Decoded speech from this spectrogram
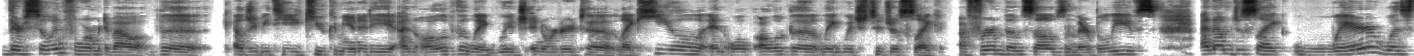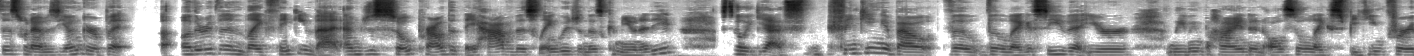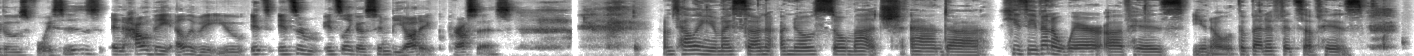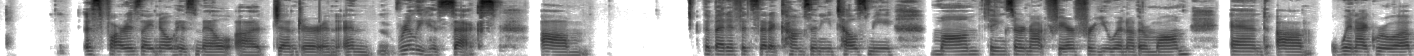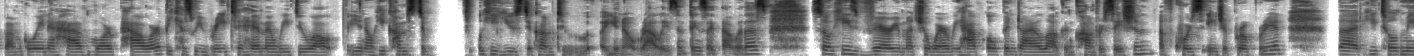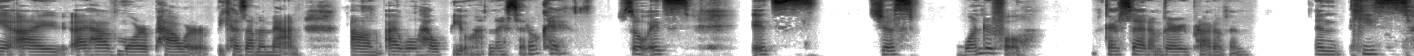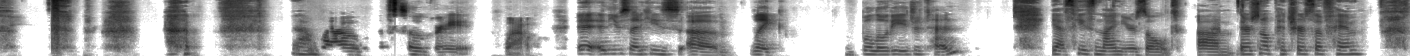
they're so informed about the LGBTQ community and all of the language in order to like heal and all, all of the language to just like affirm themselves and their beliefs. And I'm just like, where was this when I was younger? But other than like thinking that i'm just so proud that they have this language in this community. So yes thinking about the the legacy that you're leaving behind and also like speaking for those voices and how they elevate you it's it's a it's like a symbiotic process. I'm telling you, my son knows so much, and uh, he's even aware of his, you know, the benefits of his as far as I know, his male uh, gender and and really his sex. Um, the benefits that it comes and he tells me mom things are not fair for you and other mom and um, when i grow up i'm going to have more power because we read to him and we do all you know he comes to he used to come to you know rallies and things like that with us. So he's very much aware we have open dialogue and conversation of course age appropriate. But he told me i i have more power because i'm a man. Um, i will help you. And i said okay. So it's it's just wonderful. Like i said i'm very proud of him. And he's wow that's so great. Wow and you said he's um like below the age of 10? Yes, he's nine years old. Um, there's no pictures of him.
